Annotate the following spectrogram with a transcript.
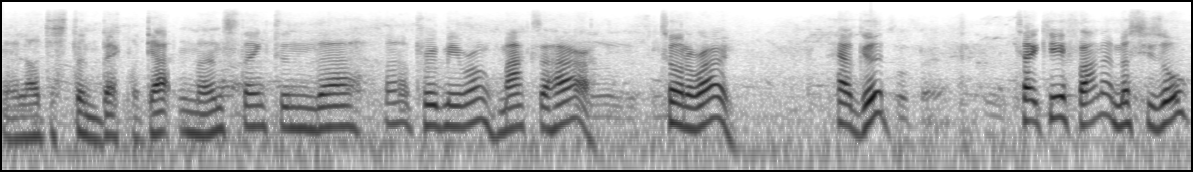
And I just didn't back my gut and my instinct, and uh, proved me wrong. Mark Zahra, two in a row. How good. Take care, Fana. Miss you all.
